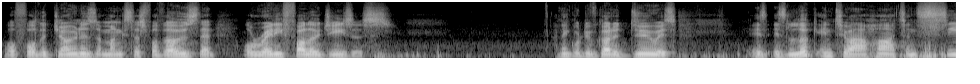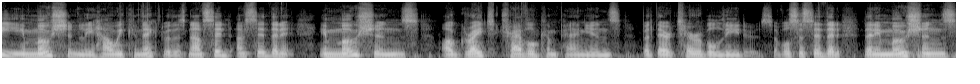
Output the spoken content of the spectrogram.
Well, for the Jonahs amongst us, for those that already follow Jesus, I think what we've got to do is, is, is look into our hearts and see emotionally how we connect with this. Now, I've said, I've said that emotions are great travel companions, but they're terrible leaders. I've also said that, that emotions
